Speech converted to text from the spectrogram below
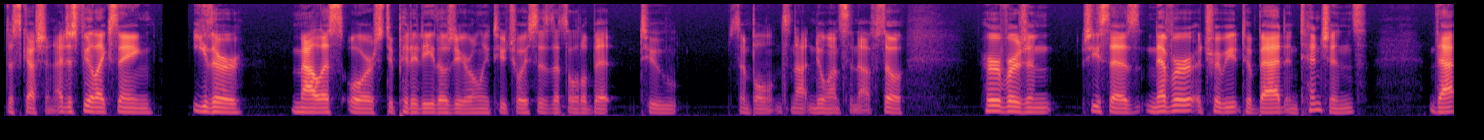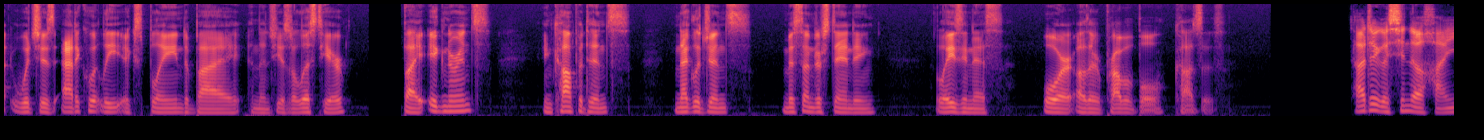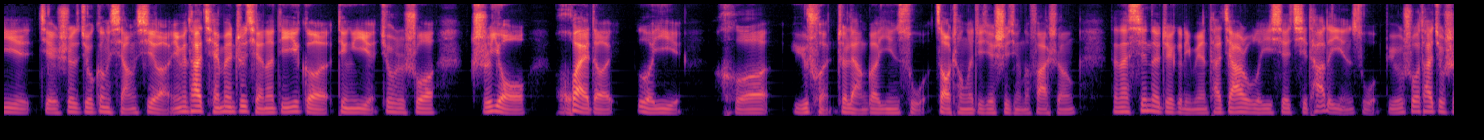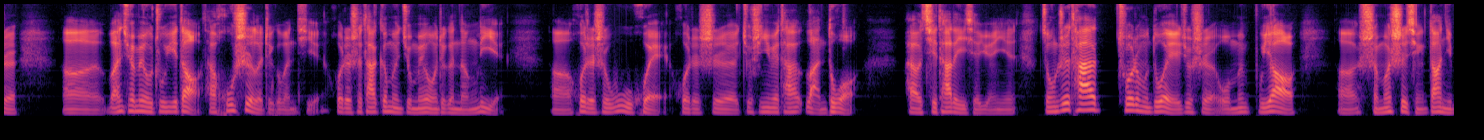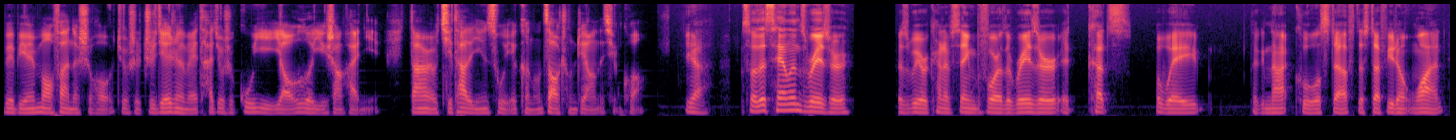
discussion. I just feel like saying either malice or stupidity, those are your only two choices. That's a little bit too simple. It's not nuanced enough. So her version, she says, never attribute to bad intentions that which is adequately explained by, and then she has a list here, by ignorance, incompetence, negligence, misunderstanding, laziness, or other probable causes. 它这个新的含义解释就更详细了，因为它前面之前的第一个定义就是说，只有坏的恶意和愚蠢这两个因素造成了这些事情的发生。但它新的这个里面，它加入了一些其他的因素，比如说他就是 呃，完全没有注意到，他忽视了这个问题，或者是他根本就没有这个能力，呃，或者是误会，或者是就是因为他懒惰，还有其他的一些原因。总之，他说这么多，也就是我们不要呃，什么事情，当你被别人冒犯的时候，就是直接认为他就是故意要恶意伤害你。当然，有其他的因素也可能造成这样的情况。Yeah. So this Hanlon's razor, as we were kind of saying before, the razor it cuts away the not cool stuff, the stuff you don't want.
